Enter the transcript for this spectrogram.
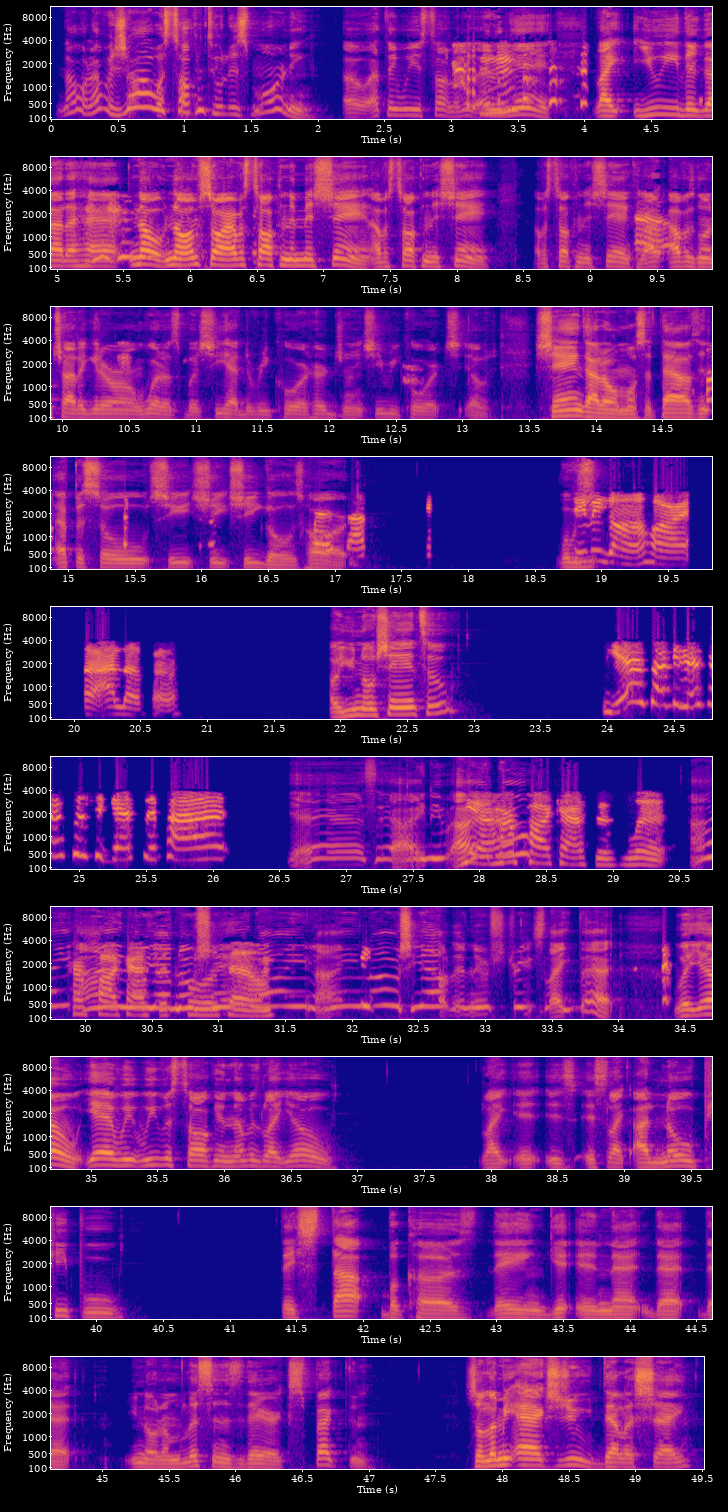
no, that was y'all I was talking to this morning. Oh, I think we was talking and mm-hmm. again. Like you either gotta have no, no. I'm sorry. I was talking to Miss Shan. I was talking to Shan. I was talking to Shan because I, oh. I was gonna try to get her on with us, but she had to record her joint. She records. Oh, Shan got almost a thousand episodes. She she she goes hard. What She be you, going hard. I love her. oh, you know Shan too? Yes, I be listening to She Gets It Pod. Yeah, see, I ain't even. I yeah, her know. podcast is lit. I ain't, her I podcast is cool as hell. I ain't, I ain't know she out in the streets like that. well, yo, yeah, we, we was talking. I was like, yo, like it, it's it's like I know people. They stop because they ain't getting that that that you know them listens they're expecting. So let me ask you, Delisha,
